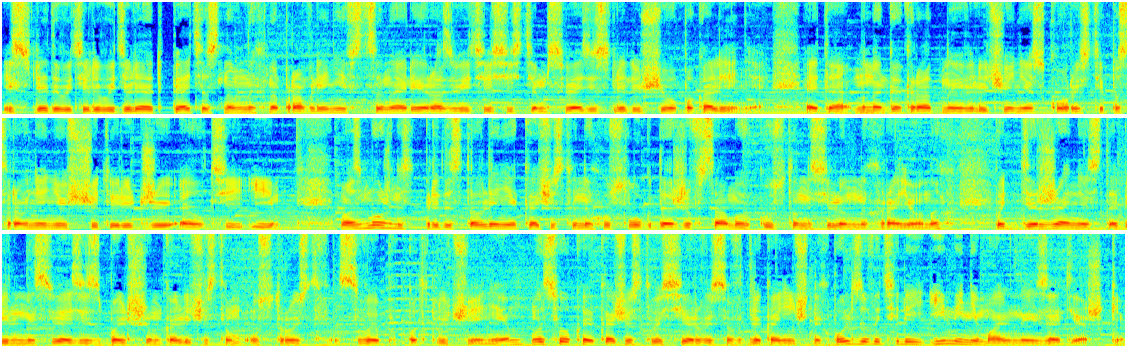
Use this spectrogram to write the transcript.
Исследователи выделяют пять основных направлений в сценарии развития систем связи следующего поколения. Это многократное увеличение скорости по сравнению с 4G LTE, возможность предоставления качественных услуг даже в самых густонаселенных районах, поддержание стабильной связи с большим количеством устройств с веб-подключением, высокое качество сервисов для конечных пользователей и минимальные задержки.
